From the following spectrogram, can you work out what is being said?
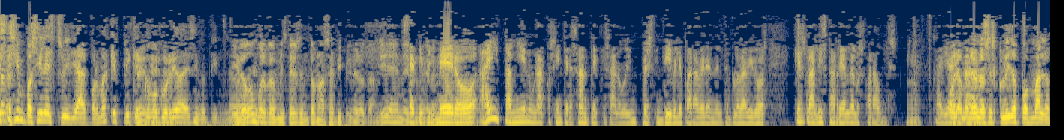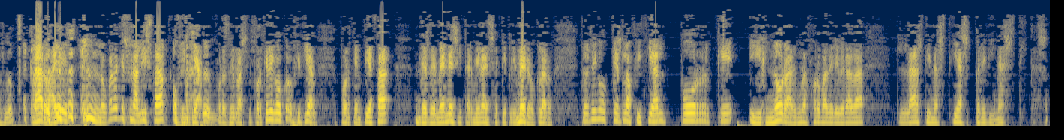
es que es imposible destruir ya, por más que expliques Sí, cómo sí, ocurrió sí. es inútil. ¿no? Y luego, pues los misterios en torno a Seti primero también. Seti primero. Hay también una cosa interesante, que es algo imprescindible para ver en el templo de Abidos, que es la lista real de los faraones. Mm. Bueno, una- menos los excluidos por malos, ¿no? Claro, hay- lo que pasa es que es una lista oficial, por decirlo así. ¿Por qué digo que oficial? Porque empieza desde Menes y termina en Seti primero, claro. Entonces digo que es la oficial porque ignora de una forma deliberada las dinastías predinásticas.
